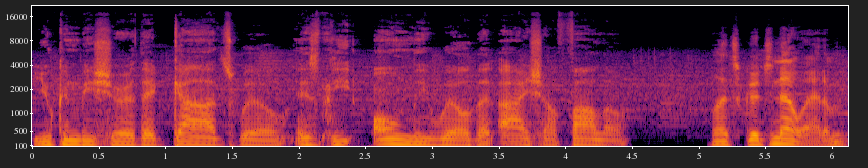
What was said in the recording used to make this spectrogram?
You can be sure that God's will is the only will that I shall follow. Well, that's good to know, Adam.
